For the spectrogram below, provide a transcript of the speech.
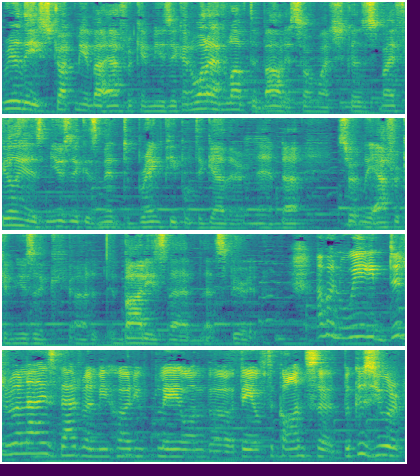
really struck me about African music, and what I've loved about it so much. Because my feeling is, music is meant to bring people together, and uh, certainly African music uh, embodies that that spirit. I mean, we did realize that when we heard you play on the day of the concert because you were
